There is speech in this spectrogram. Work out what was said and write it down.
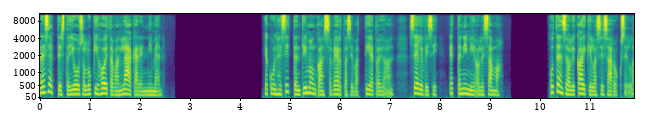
Reseptistä Juuso luki hoitavan lääkärin nimen. Ja kun he sitten Timon kanssa vertasivat tietojaan, selvisi, että nimi oli sama. Kuten se oli kaikilla sisaruksilla.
